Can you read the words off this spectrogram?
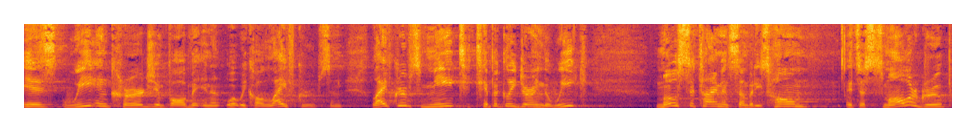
is we encourage involvement in what we call life groups. And life groups meet typically during the week, most of the time in somebody's home. It's a smaller group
